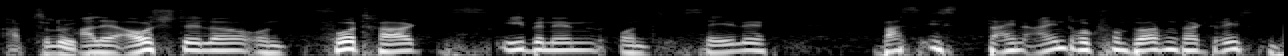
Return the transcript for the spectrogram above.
Absolut. alle Aussteller und Vortragsebenen und Säle. Was ist dein Eindruck vom Börsentag Dresden?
